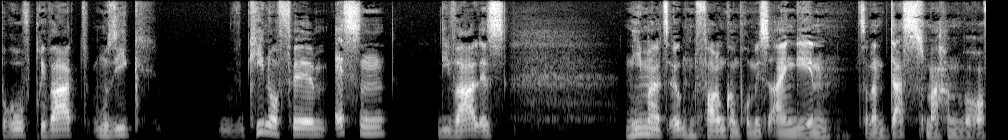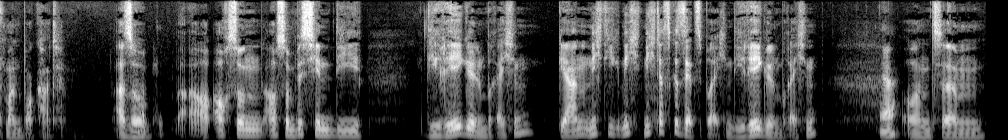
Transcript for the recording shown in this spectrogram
Beruf, Privat, Musik, Kinofilm, Essen die Wahl ist, niemals irgendeinen faulen Kompromiss eingehen, sondern das machen, worauf man Bock hat. Also auch so ein, auch so ein bisschen die, die Regeln brechen, gern, nicht, die, nicht, nicht das Gesetz brechen, die Regeln brechen. Ja. Und ähm,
